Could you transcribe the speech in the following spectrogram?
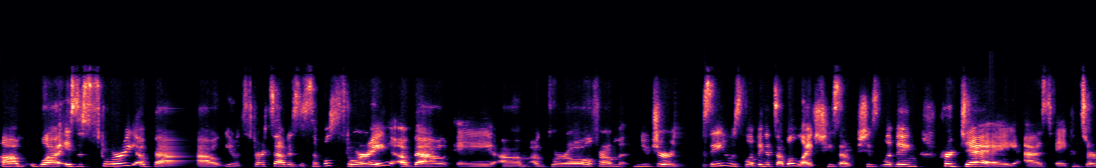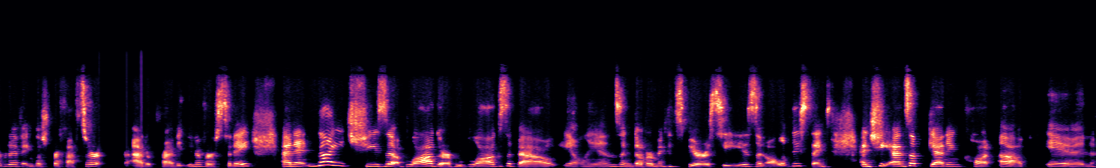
um, what is a story about, you know, it starts out as a simple story about a, um, a girl from New Jersey who's living a double life. She's a, she's living her day as a conservative English professor at a private university. And at night, she's a blogger who blogs about aliens and government conspiracies and all of these things. And she ends up getting caught up in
